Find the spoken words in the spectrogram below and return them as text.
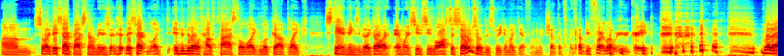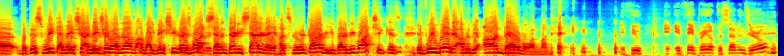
Um, so like they start busting on me. They start, like in the middle of health class. They'll like look up like standings and be like, "Oh, NYCFC lost to so and so this week." I'm like, "Yeah." I'm like, "Shut the fuck up before I lower your grade." but uh, but this week I made sure I made sure to let them know. I'm like, make sure you guys watch 7:30 Saturday Hudson River Derby. You better be watching because if we win I'm gonna be unbearable on Monday. If you if they bring up the 7-0,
